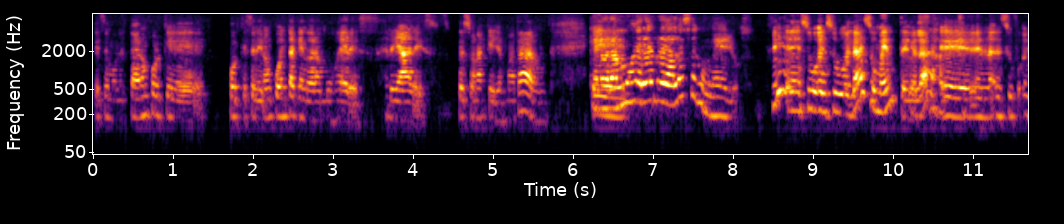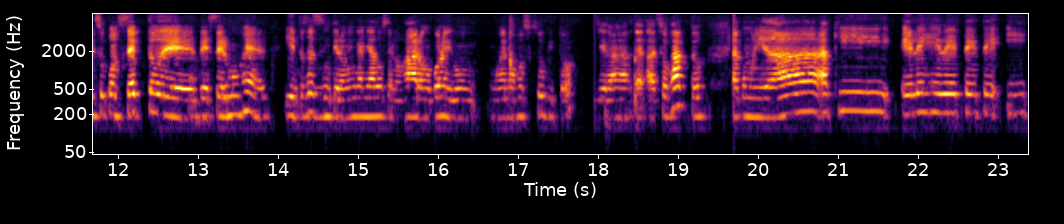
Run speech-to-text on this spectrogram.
se molestaron porque, porque se dieron cuenta que no eran mujeres reales, personas que ellos mataron. Que no eran eh, mujeres reales según ellos. Sí, en su, en su, ¿verdad? En su mente, ¿verdad? Eh, en, su, en, su, concepto de, de, ser mujer. Y entonces se sintieron engañados, se enojaron, bueno, y un, un enojo súbito llegan a, a, esos actos. La comunidad aquí LGBTIQ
